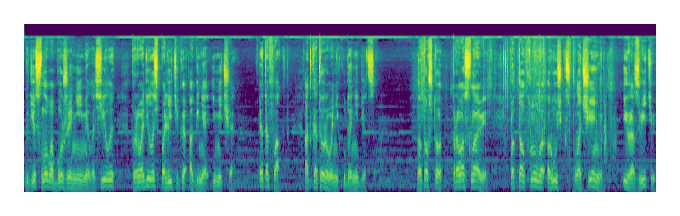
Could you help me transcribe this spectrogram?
Где Слово Божие не имело силы, проводилась политика огня и меча. Это факт, от которого никуда не деться. Но то, что православие подтолкнуло Русь к сплочению и развитию,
